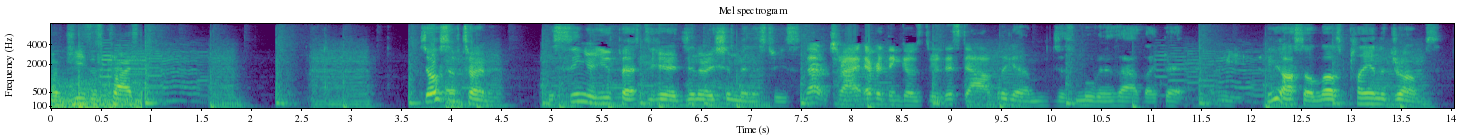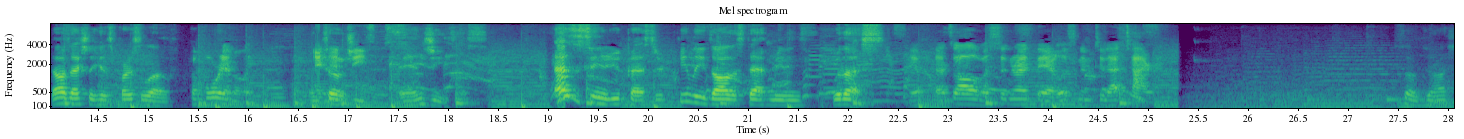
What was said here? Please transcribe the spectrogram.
of Jesus Christ. Joseph Turner, the senior youth pastor here at Generation Ministries. That's right. Everything goes through this dog. Look at him just moving his eyes like that. He also loves playing the drums. That was actually his first love. Before Emily. And Until- then Jesus. And Jesus. As a senior youth pastor, he leads all the staff meetings with us. Yep, that's all of us sitting right there listening to that tyrant. What's up, Josh?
